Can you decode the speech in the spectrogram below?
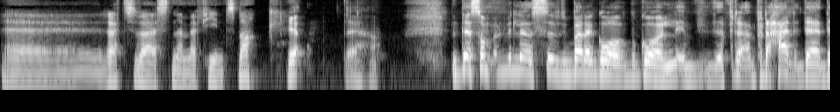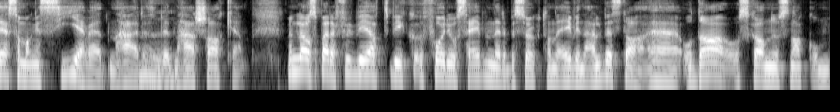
eh, rettsvesenet med fint snakk. Ja, det er men det som bare gå, gå For, det, her, det, det, er så mange sider ved denne, ved denne saken. Men la oss bare, for vi, vi får jo senere besøk av Eivind Elvestad, eh, og da skal han jo snakke om,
